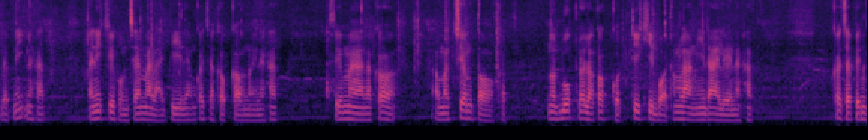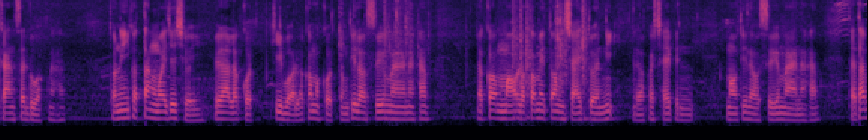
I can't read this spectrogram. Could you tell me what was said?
แบบนี้นะครับ อันนี้คือผมใช้มาหลายปีแล้วก็จะเก่าๆหน่อยนะครับ ซื้อมาแล้วก็เอามาเชื่อมต่อกับโน้ตบุ๊กแล้วเราก็กดที่คีย์บอร์ดข้างล่างนี้ได้เลยนะครับ ก็จะเป็นการสะดวกนะครับตัวนี้ก็ตั้งไว้เฉยๆเวลาเรากดคีย์บอร์ดแล้วก็มากดตรงที่เราซื้อมานะครับ แล้วก็เมาส์เราก็ไม่ต้องใช้ตัวนี้เราก็ใช้เป็นเมาส์ที่เราซื้อมานะครับ แต่ถ้าเ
